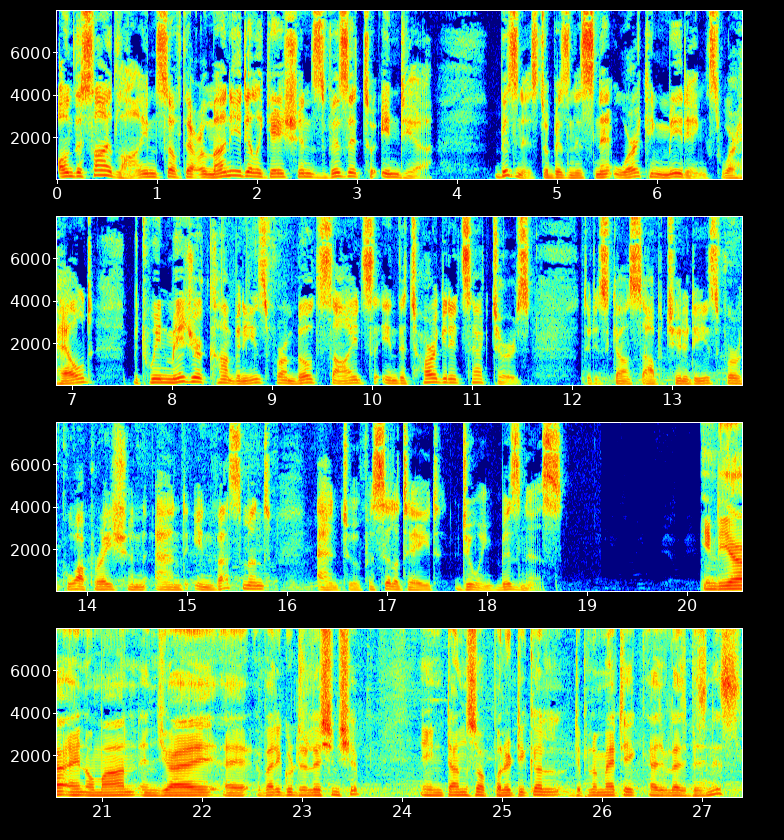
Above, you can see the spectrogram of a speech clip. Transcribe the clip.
On the sidelines of the Omani delegation's visit to India, business to business networking meetings were held between major companies from both sides in the targeted sectors to discuss opportunities for cooperation and investment and to facilitate doing business. India and Oman enjoy a very good relationship in terms of political, diplomatic, as well as business.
